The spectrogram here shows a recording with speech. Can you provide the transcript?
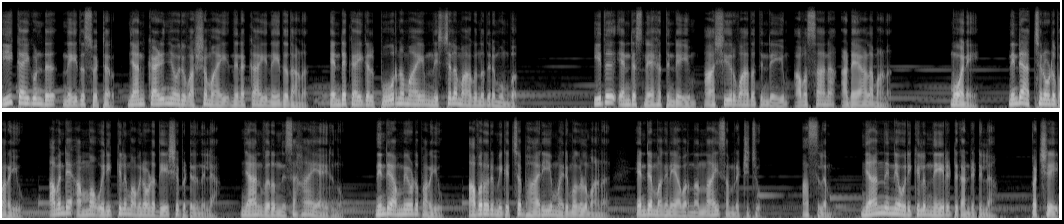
ഈ കൈകൊണ്ട് നെയ്ത സ്വെറ്റർ ഞാൻ കഴിഞ്ഞ ഒരു വർഷമായി നിനക്കായി നെയ്തതാണ്. എന്റെ കൈകൾ പൂർണമായും നിശ്ചലമാകുന്നതിനു മുമ്പ് ഇത് എന്റെ സ്നേഹത്തിന്റെയും ആശീർവാദത്തിന്റെയും അവസാന അടയാളമാണ്. മോനെ നിന്റെ അച്ഛനോട് പറയൂ അവന്റെ അമ്മ ഒരിക്കലും അവനോട് ദേഷ്യപ്പെട്ടിരുന്നില്ല. ഞാൻ വെറും നിസ്സഹായായിരുന്നു. നിന്റെ അമ്മയോട് പറയൂ അവർ ഒരു മികച്ച ഭാര്യയും മരുമകളുമാണ്. എന്റെ മകനെ അവർ നന്നായി സംരക്ഷിച്ചു. അസ്ലം ഞാൻ നിന്നെ ഒരിക്കലും നേരിട്ട് കണ്ടിട്ടില്ല. പക്ഷേ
